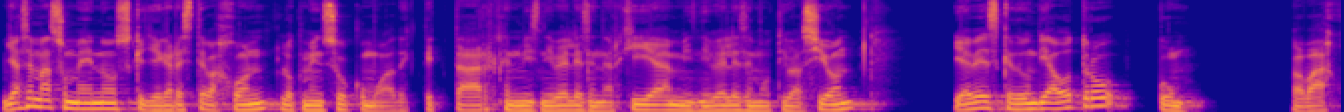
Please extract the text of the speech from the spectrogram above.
Ya hace más o menos que llegar a este bajón lo comienzo como a detectar en mis niveles de energía, mis niveles de motivación. Y a veces que de un día a otro, ¡pum! Abajo.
